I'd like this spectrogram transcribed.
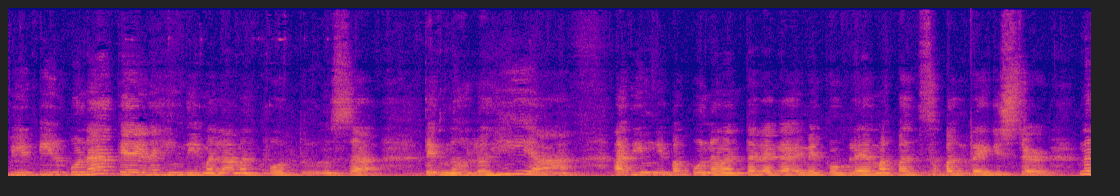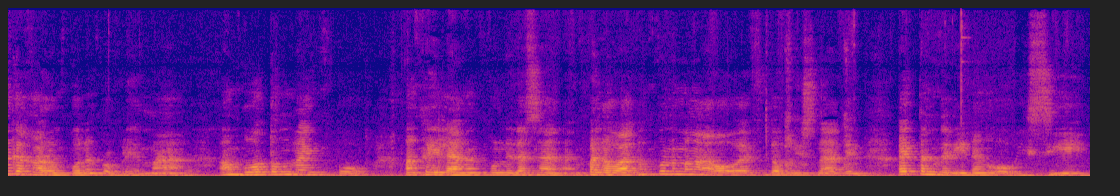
Pilipino po natin na hindi malaman po doon sa teknolohiya at yung iba po naman talaga ay may problema pag, sa pag-register, nagkakaroon po ng problema. Ang bottom line po, ang kailangan po nila sana, ang panawagan po ng mga OFWs natin ay tanggalin ang OEC.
